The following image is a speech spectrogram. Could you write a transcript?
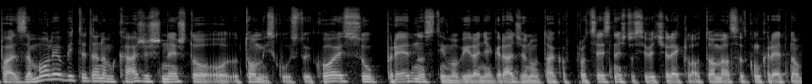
Pa zamolio bi te da nam kažeš nešto o tom iskustvu i koje su prednosti involviranja građana u takav proces, nešto si već rekla o tome, ali sad konkretno,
